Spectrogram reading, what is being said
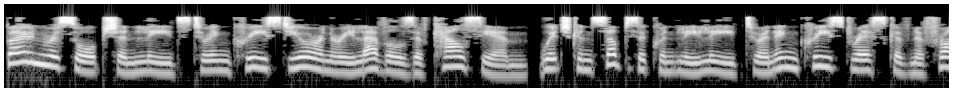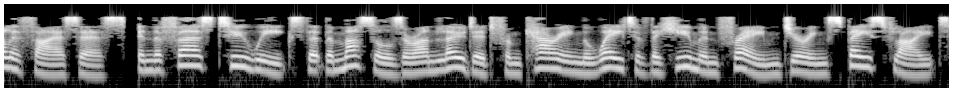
Bone resorption leads to increased urinary levels of calcium, which can subsequently lead to an increased risk of nephrolithiasis. In the first two weeks that the muscles are unloaded from carrying the weight of the human frame during spaceflight,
